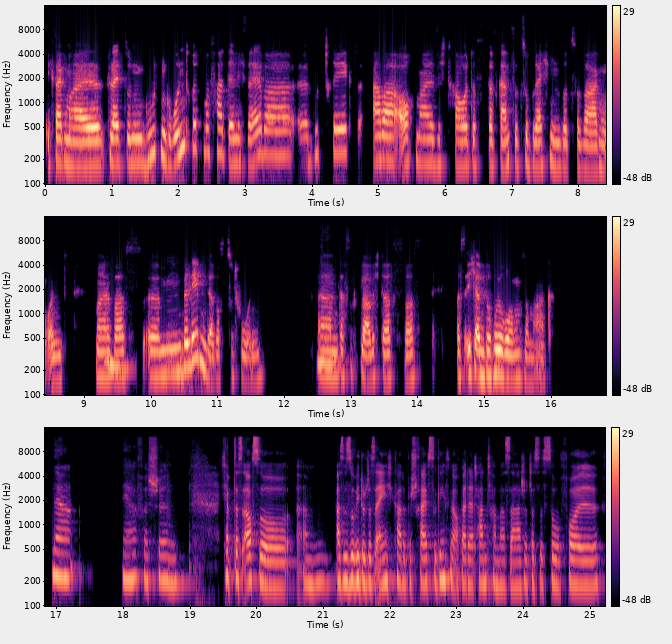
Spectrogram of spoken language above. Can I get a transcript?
ich sag mal, vielleicht so einen guten Grundrhythmus hat, der mich selber äh, gut trägt, aber auch mal sich traut, das, das Ganze zu brechen sozusagen und mal mhm. was ähm, Belebenderes zu tun. Ja. Ähm, das ist, glaube ich, das, was, was ich an Berührungen so mag. Ja, ja, voll schön. Ich habe das auch so, ähm, also so wie du das eigentlich gerade beschreibst, so ging es mir auch bei der Tantra-Massage. Das ist so voll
